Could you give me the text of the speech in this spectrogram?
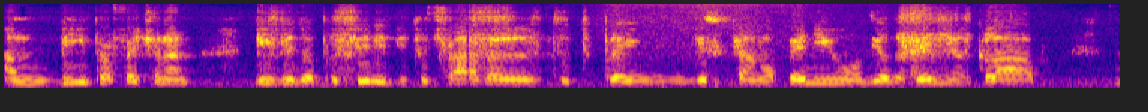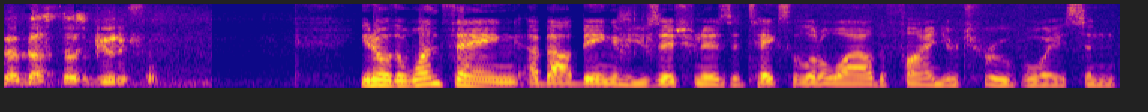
And being professional gives you the opportunity to travel, to, to play this kind of venue or the other venue, club. That, that's, that's beautiful. You know, the one thing about being a musician is it takes a little while to find your true voice. And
